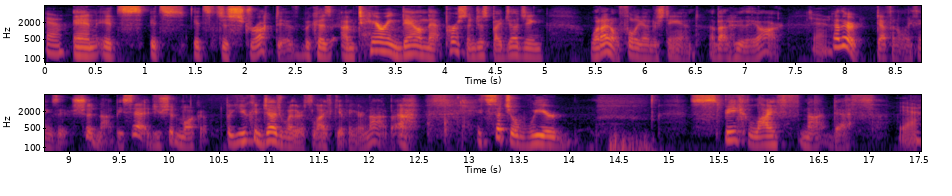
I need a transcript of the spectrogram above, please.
Yeah. and it's it's it's destructive because I'm tearing down that person just by judging what I don't fully understand about who they are. Yeah. Now there are definitely things that should not be said. You shouldn't walk up, but you can judge whether it's life giving or not. But ah, it's such a weird. Speak life, not death. Yeah.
